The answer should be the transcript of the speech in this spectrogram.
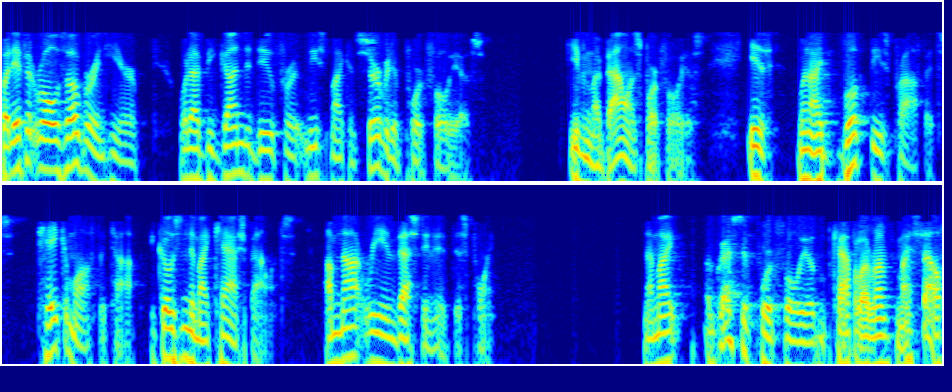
But if it rolls over in here, what I've begun to do for at least my conservative portfolios, even my balanced portfolios, is when I book these profits, take them off the top. It goes into my cash balance. I'm not reinvesting it at this point. Now, my aggressive portfolio capital I run for myself,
